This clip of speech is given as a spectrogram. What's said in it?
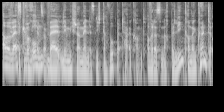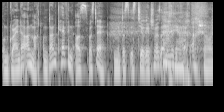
Aber weißt du warum? Weil Wuppertal? nämlich Shawn Mendes nicht nach Wuppertal kommt, aber dass er nach Berlin kommen könnte und Grinder anmacht und dann Kevin aus, was der? Und das ist theoretisch was anderes. Ja, ach schon.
